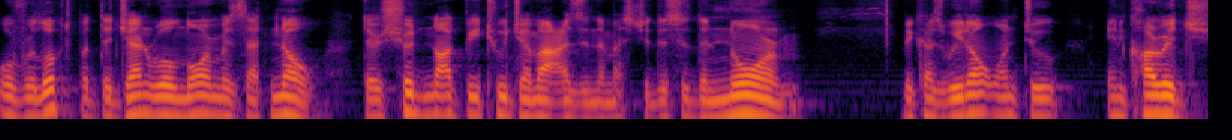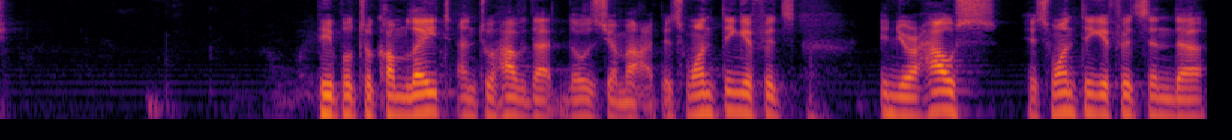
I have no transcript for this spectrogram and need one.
overlooked but the general norm is that no there should not be two jamaahs in the masjid. This is the norm because we don't want to encourage people to come late and to have that those jama'at. It's one thing if it's in your house, it's one thing if it's in the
